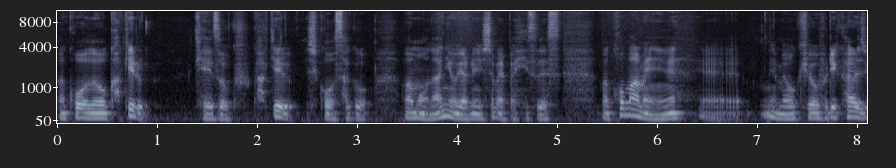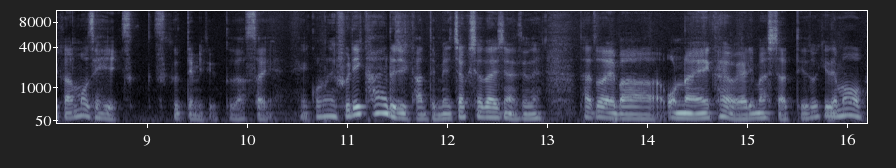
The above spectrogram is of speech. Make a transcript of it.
ま、行動をかける継続かける試行錯誤はもう何をやるにしてもやっぱり必須です。まあ、こまめにね,、えー、ね目標を振り返る時間もぜひ作ってみてください。このね、振り返る時間ってめちゃくちゃ大事なんですよね。例えば、オンライン英会話をやりましたっていう時でも、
